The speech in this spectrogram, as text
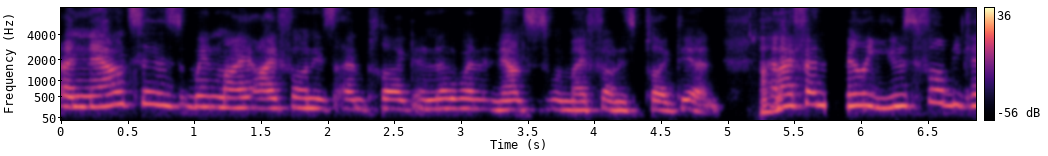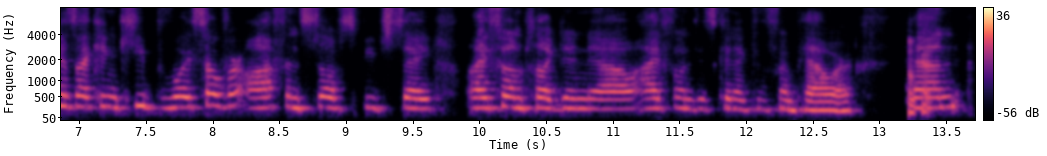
announces when my iPhone is unplugged, and another one that announces when my phone is plugged in. Uh-huh. And I find it really useful because I can keep voiceover off and still have speech say iPhone plugged in now, iPhone disconnected from power. Okay. And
